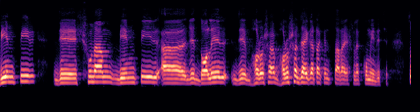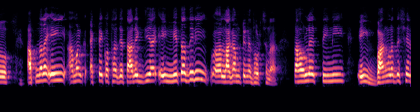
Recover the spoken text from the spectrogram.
বিএনপির যে সুনাম, বিএনপির যে দলের যে ভরসা, ভরসার জায়গাটা কিন্তু তারা আসলে কমিয়ে দিচ্ছে। তো আপনারা এই আমার একটাই কথা যে তারেক জিয়া এই নেতাদেরই লাগাম টেনে ধরছে না। তাহলে তিনি এই বাংলাদেশের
